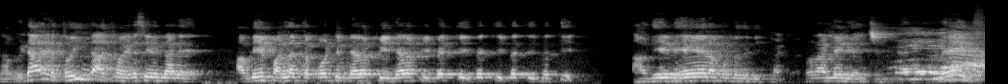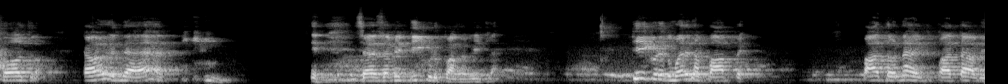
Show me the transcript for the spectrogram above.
நான் விடாய தொய்ந்த ஆத்மா என்ன செய்வேன் நானு? அப்படியே பள்ளத்தை போட்டு நிரப்பி நிரப்பி மெத்தி மெத்தி மெத்தி மெத்தி அப்படியே நேரம் கொண்டு வந்து நிற்பாங்க ஒரு நல்ல வச்சு ஸ்தோத்திரம் இந்த சில சமயம் டீ கொடுப்பாங்க வீட்டில் டீ கொடுக்கும்போது நான் பார்ப்பேன். பார்த்தோன்னா பார்த்தா அது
